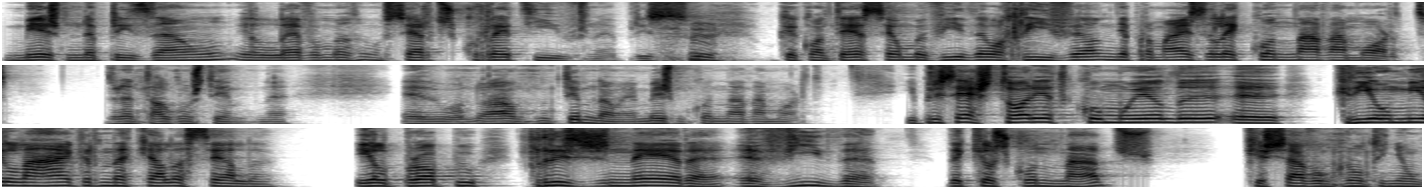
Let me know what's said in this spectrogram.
mesmo na prisão, ele leva uma, uns certos corretivos, não é? Por isso, hum. o que acontece é uma vida horrível, ainda para mais, ele é condenado à morte durante alguns tempos, não é? é há algum tempo não, é mesmo condenado à morte. E por isso é a história de como ele uh, cria um milagre naquela cela. Ele próprio regenera a vida daqueles condenados, que achavam que não tinham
